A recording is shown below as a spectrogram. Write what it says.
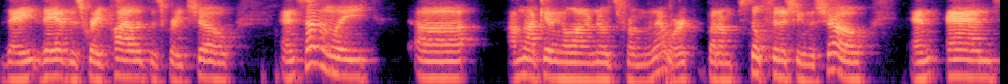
they they had this great pilot, this great show, and suddenly uh, I'm not getting a lot of notes from the network, but I'm still finishing the show, and and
